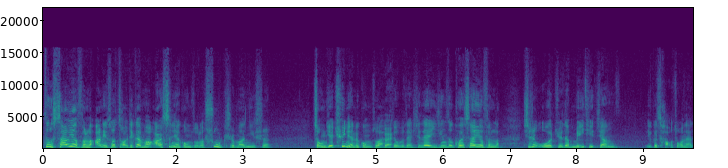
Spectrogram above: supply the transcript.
都三月份了，按理说早就该忙二四年工作了。述职嘛，你是总结去年的工作，啊，对不对？现在已经都快三月份了。其实我觉得媒体这样。一个炒作呢，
